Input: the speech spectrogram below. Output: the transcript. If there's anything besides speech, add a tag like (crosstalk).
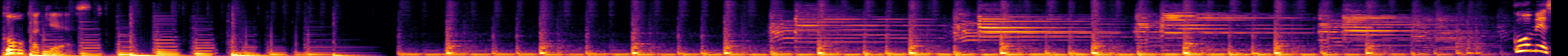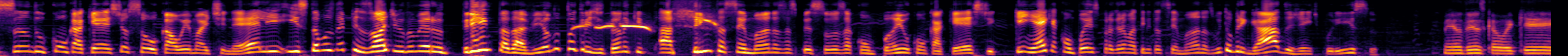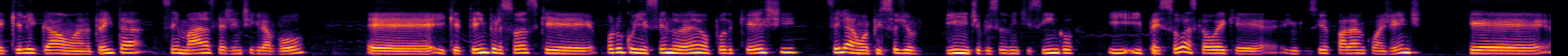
ConcaCast. Começando com o CaCast, eu sou o Cauê Martinelli e estamos no episódio número 30, Davi. Eu não tô acreditando que há 30 semanas as pessoas acompanham o ConcaCast. Quem é que acompanha esse programa há 30 semanas? Muito obrigado, gente, por isso. Meu Deus, Cauê, que, que legal, mano. 30 semanas que a gente gravou é, e que tem pessoas que foram conhecendo né, o podcast, sei lá, um episódio 20, episódio 25 e, e pessoas, Cauê, que inclusive falaram com a gente, que,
